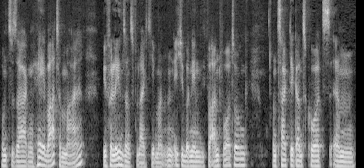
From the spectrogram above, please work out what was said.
um zu sagen, hey, warte mal, wir verlieren sonst vielleicht jemanden, ich übernehme die Verantwortung und zeige dir ganz kurz, ähm,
